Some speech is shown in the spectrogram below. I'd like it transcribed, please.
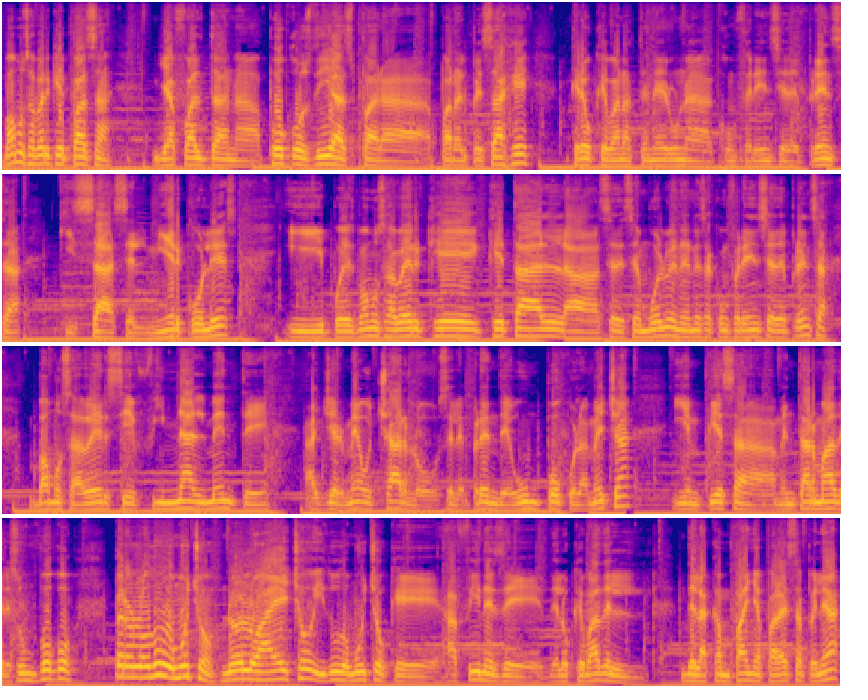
Vamos a ver qué pasa. Ya faltan a pocos días para, para el pesaje. Creo que van a tener una conferencia de prensa quizás el miércoles. Y pues vamos a ver qué, qué tal uh, se desenvuelven en esa conferencia de prensa. Vamos a ver si finalmente a Germeo Charlo se le prende un poco la mecha y empieza a mentar madres un poco, pero lo dudo mucho, no lo ha hecho y dudo mucho que a fines de, de lo que va del, de la campaña para esta pelea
